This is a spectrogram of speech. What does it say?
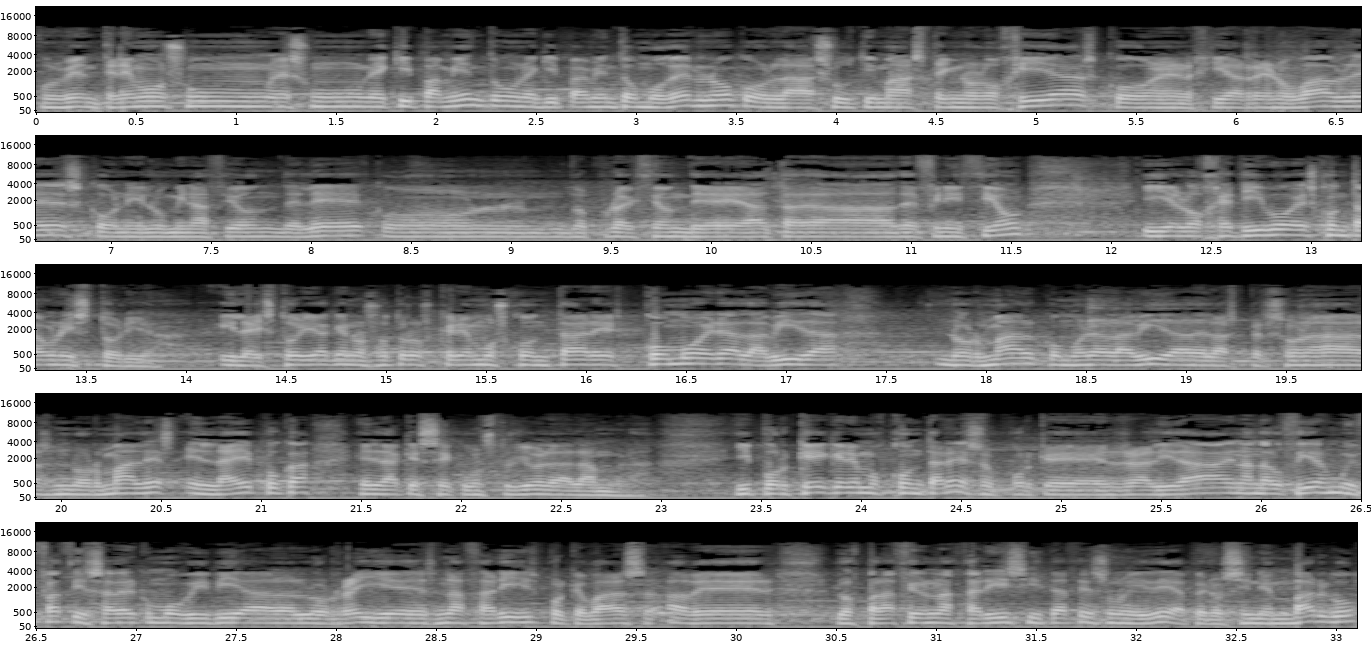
Pues bien, tenemos un, es un equipamiento, un equipamiento moderno con las últimas tecnologías, con energías renovables, con iluminación de LED, con proyección de alta definición y el objetivo es contar una historia. Y la historia que nosotros queremos contar es cómo era la vida normal, como era la vida de las personas normales en la época en la que se construyó la Alhambra. ¿Y por qué queremos contar eso? Porque en realidad en Andalucía es muy fácil saber cómo vivían los reyes nazarís, porque vas a ver los palacios nazarís y te haces una idea, pero sin embargo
